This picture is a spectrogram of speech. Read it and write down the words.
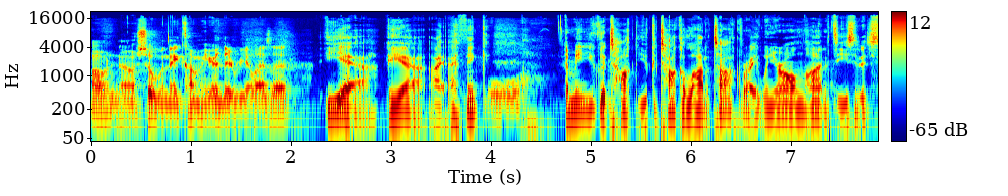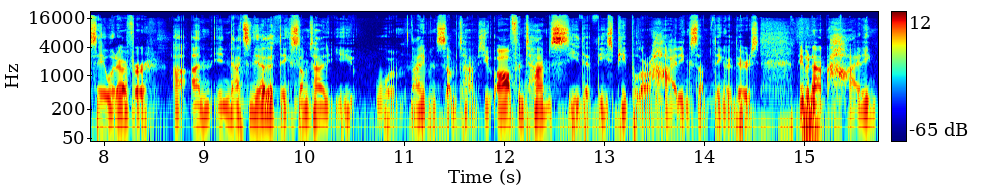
oh no! So when they come here, they realize that. Yeah, yeah. I, I think Ooh. I mean you could talk you could talk a lot of talk, right? When you're online, it's easy to just say whatever. Uh, and, and that's the other thing. Sometimes you well, not even sometimes, you oftentimes see that these people are hiding something or there's maybe not hiding,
